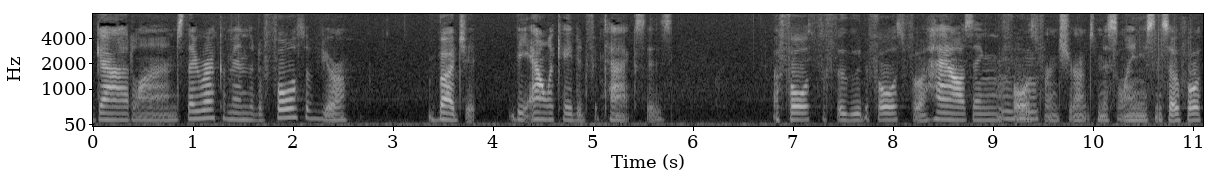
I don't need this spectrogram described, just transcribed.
guidelines. They recommend that a fourth of your budget be allocated for taxes, a fourth for food, a fourth for housing, a fourth Mhm. for insurance, miscellaneous, and so forth.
